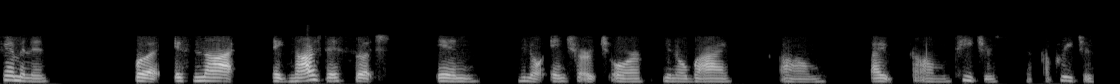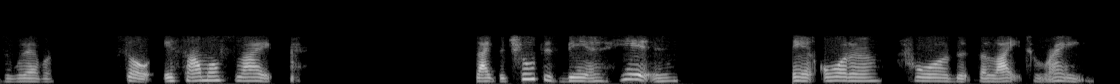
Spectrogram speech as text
feminine, but it's not acknowledged as such in you know in church or you know by um, by um, teachers or preachers or whatever. So it's almost like like the truth is being hidden in order for the, the light to reign.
